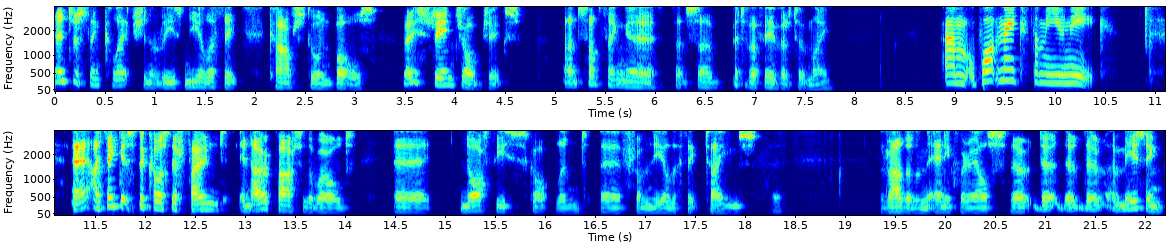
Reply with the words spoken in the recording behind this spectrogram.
interesting collection of these Neolithic carved stone balls, very strange objects, and something uh, that's a bit of a favourite of mine. Um, what makes them unique? Uh, I think it's because they're found in our part of the world, uh, northeast Scotland, uh, from Neolithic times, uh, rather than anywhere else. They're they're they're, they're amazing,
